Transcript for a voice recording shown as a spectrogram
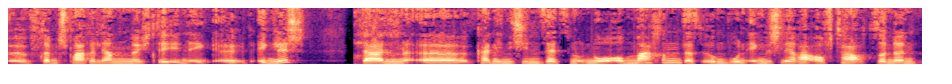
äh, Fremdsprache lernen möchte in äh, Englisch, dann äh, kann ich nicht hinsetzen und nur ummachen, dass irgendwo ein Englischlehrer auftaucht, sondern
